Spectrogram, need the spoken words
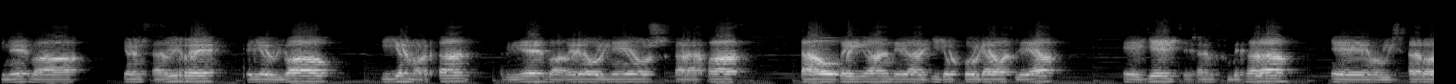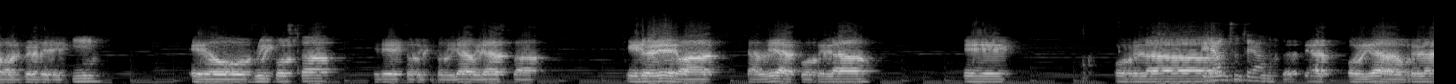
ginez, ba, Jon Izagirre, Peio Bilbao, Guillon Martan, adibidez, ba, gero Ineos, Carapaz, eta hogei dela giroko irabazlea, e, Yates, esan duzun bezala, e, Movistar ba, Valverderekin, edo Rui Costa, ere etorriko dira, beraz, ba, gero ere, ba, taldeak horrela e, horrela erantzutea. Hori da horrela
